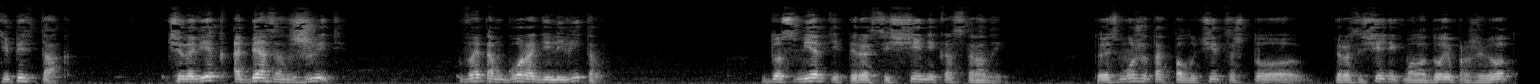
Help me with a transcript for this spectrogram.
Теперь так. Человек обязан жить в этом городе левитов до смерти первосвященника страны. То есть может так получиться, что первосвященник молодой проживет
